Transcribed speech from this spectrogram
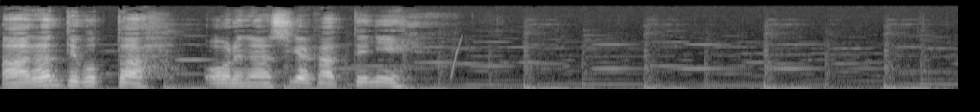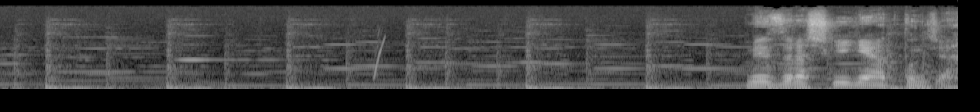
あ、なんてこった。俺の足が勝手に。珍しく意見あっとんじゃん。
